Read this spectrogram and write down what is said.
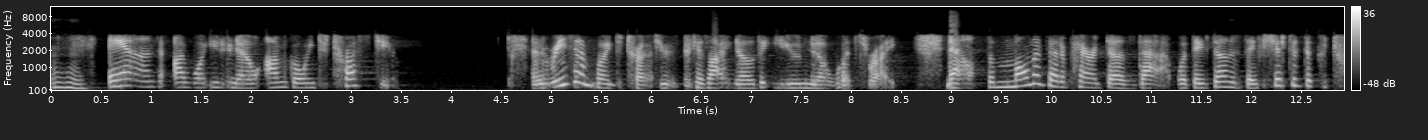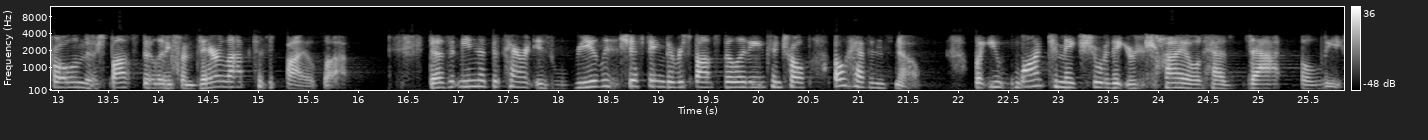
Mm-hmm. And I want you to know I'm going to trust you. And the reason I'm going to trust you is because I know that you know what's right. Now, the moment that a parent does that, what they've done is they've shifted the control and the responsibility from their lap to the child's lap. Does it mean that the parent is really shifting the responsibility and control? Oh, heavens no. But you want to make sure that your child has that belief.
